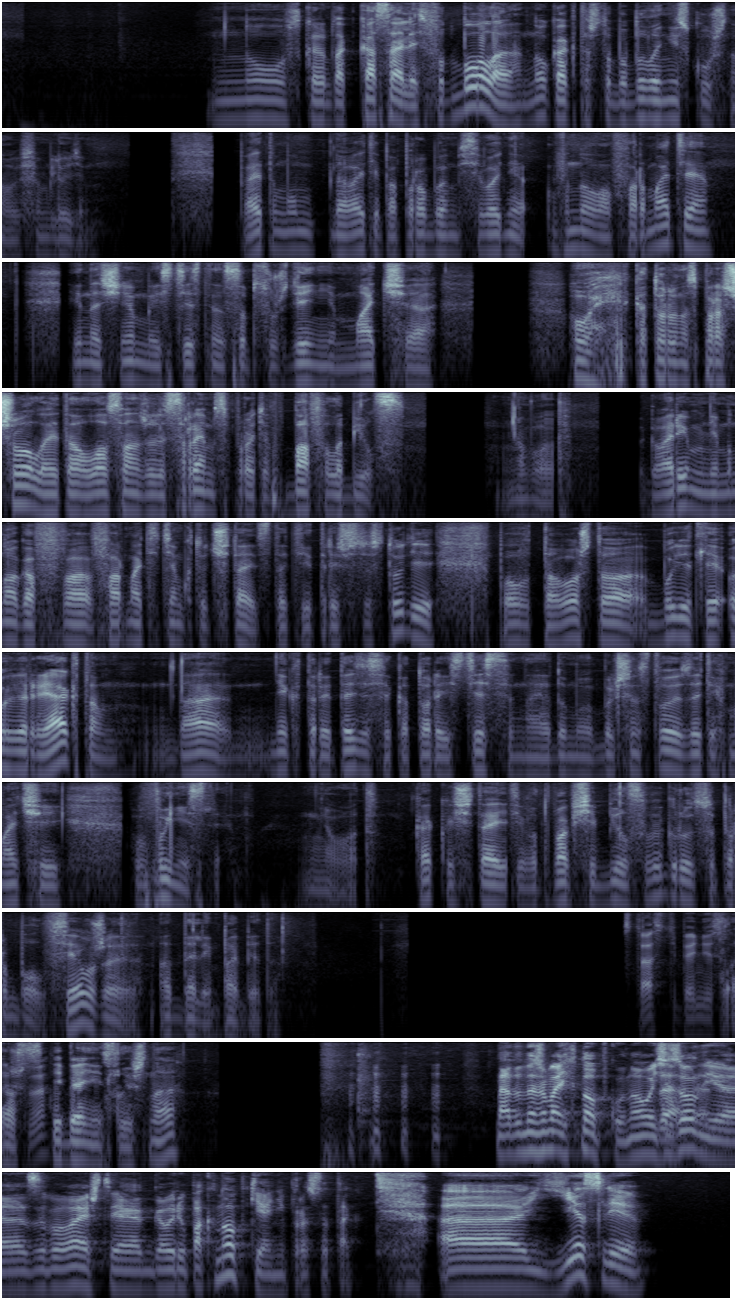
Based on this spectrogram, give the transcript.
ну, скажем так, касались футбола, но как-то, чтобы было не скучно, в общем, людям. Поэтому давайте попробуем сегодня в новом формате. И начнем мы, естественно, с обсуждением матча ой, который у нас прошел, это Лос-Анджелес Рэмс против Баффало Биллс. Вот. Говорим немного в формате тем, кто читает статьи 36 студии, по поводу того, что будет ли overreact ом, да, некоторые тезисы, которые, естественно, я думаю, большинство из этих матчей вынесли. Вот. Как вы считаете, вот вообще Биллс выиграют Супербол? Все уже отдали им победу? Стас, тебя не слышно. Стас, тебя не слышно. Надо нажимать кнопку. Новый да, сезон, да, я да. забываю, что я говорю по кнопке, а не просто так. А, если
